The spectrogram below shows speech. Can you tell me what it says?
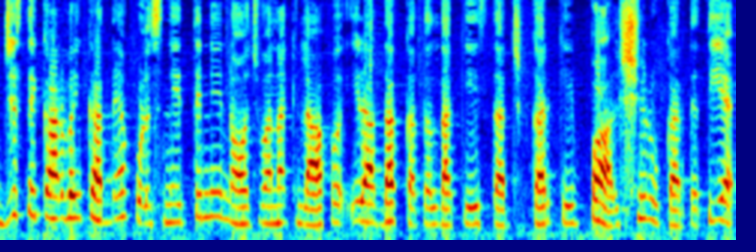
ਜਿਸ ਤੇ ਕਾਰਵਾਈ ਕਰਦਿਆਂ ਪੁਲਿਸ ਨੇ ਤਿੰਨੇ ਨੌਜਵਾਨਾਂ ਖਿਲਾਫ ਇਰਾਦਾ ਕਤਲ ਦਾ ਕੇਸ ਦਰਜ ਕਰਕੇ ਭਾਲ ਸ਼ੁਰੂ ਕਰ ਦਿੱਤੀ ਹੈ।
